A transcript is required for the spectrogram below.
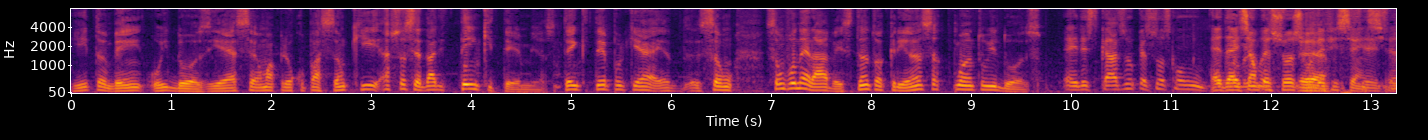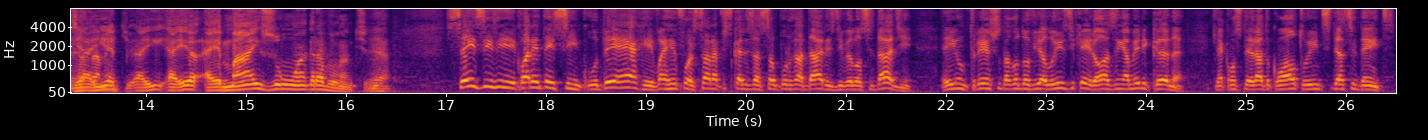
E também o idoso. E essa é uma preocupação que a sociedade tem que ter mesmo. Tem que ter porque é, são, são vulneráveis, tanto a criança quanto o idoso. É, nesse caso, pessoas com. com é, daí são pessoas com é. deficiência. E aí, é, aí, aí é mais um agravante, né? É. 6 e 45 o DR vai reforçar a fiscalização por radares de velocidade em um trecho da rodovia Luiz de Queiroz, em Americana, que é considerado com alto índice de acidentes.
